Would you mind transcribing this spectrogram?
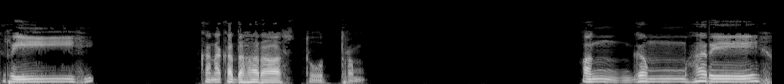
श्रीः कनकधारास्तोत्रम् अङ्गम् हरेः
